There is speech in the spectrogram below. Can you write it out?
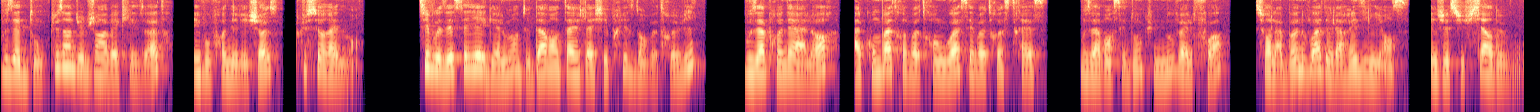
vous êtes donc plus indulgent avec les autres et vous prenez les choses plus sereinement. Si vous essayez également de davantage lâcher prise dans votre vie, vous apprenez alors à combattre votre angoisse et votre stress. Vous avancez donc une nouvelle fois sur la bonne voie de la résilience et je suis fière de vous.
